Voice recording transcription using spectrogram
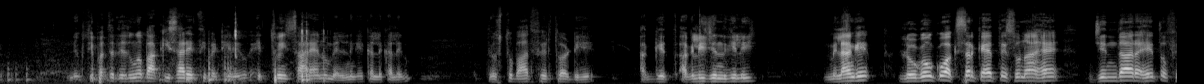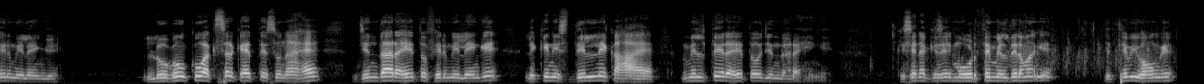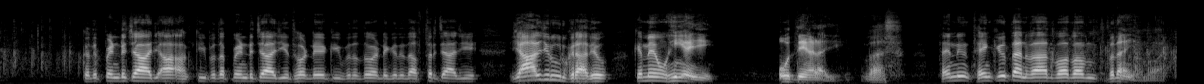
ਨਿਯੁਕਤੀ ਪੱਤਰ ਦੇ ਦੂੰਗਾ। ਬਾਕੀ ਸਾਰੇ ਇੱਥੇ ਬੈਠੇ ਰਹੋ। ਇੱਥੋਂ ਹੀ ਸਾਰਿਆਂ ਨੂੰ ਮਿਲਣਗੇ ਇਕੱਲੇ ਇਕੱਲੇ ਨੂੰ। ਤੇ ਉਸ ਤੋਂ ਬਾਅਦ ਫਿਰ ਤੁਹਾਡੀ ਅੱਗੇ ਅਗਲੀ ਜ਼ਿੰਦਗੀ ਲਈ ਮਿਲਾਂਗੇ। लोगों को अक्सर कहते सुना है जिंदा रहे तो फिर मिलेंगे लोगों को अक्सर कहते सुना है जिंदा रहे तो फिर मिलेंगे लेकिन इस दिल ने कहा है मिलते रहे तो जिंदा रहेंगे ਕਿਸੇ ਨਾ ਕਿਸੇ ਮੋੜ ਤੇ ਮਿਲਦੇ ਰਵਾਂਗੇ ਜਿੱਥੇ ਵੀ ਹੋਵੋਗੇ ਕਦੇ ਪਿੰਡ ਚ ਆ ਜਾ ਕੀ ਪਤਾ ਪਿੰਡ ਚ ਆ ਜਾਈਏ ਤੁਹਾਡੇ ਕੀ ਪਤਾ ਤੁਹਾਡੇ ਕਿਤੇ ਦਫ਼ਤਰ ਚ ਆ ਜਾਈਏ ਯਾਦ ਜ਼ਰੂਰ ਕਰਾ ਦਿਓ ਕਿ ਮੈਂ ਉਹੀ ਹਾਂ ਜੀ ਉਹਦੇ ਵਾਲਾ ਜੀ ਬਸ ਥੈਂਕ ਯੂ ਥੈਂਕ ਯੂ ਧੰਨਵਾਦ ਬਹੁਤ ਬਹੁਤ ਵਧਾਈਆਂ ਮੁਬਾਰਕ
